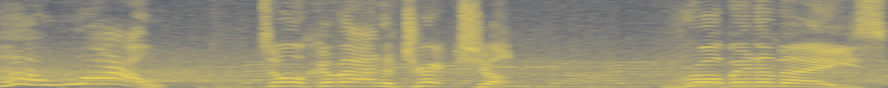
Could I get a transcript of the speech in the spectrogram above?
Oh, wow! Talk about a trick shot. Robin Amaze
